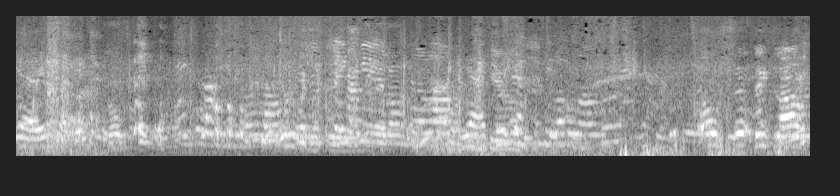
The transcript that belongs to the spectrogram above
Yeah, it's heavy. Thank you. Yeah, it's really Oh, shit. Thanks, love.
